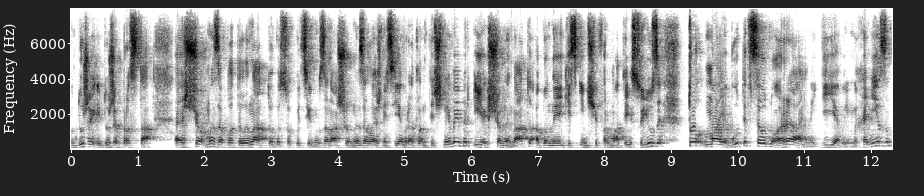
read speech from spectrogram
дуже і дуже проста. Е, Що ми заплатили надто високу ціну за нашу незалежність євроатлантичний вибір, і якщо не НАТО або не якісь інші формати і союзи, то має бути все одно реальний дієвий механізм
